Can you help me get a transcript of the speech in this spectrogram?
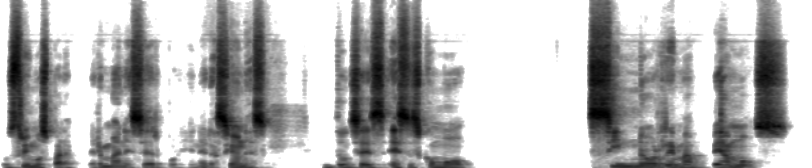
construimos para permanecer por generaciones. Entonces, eso es como si no remapeamos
